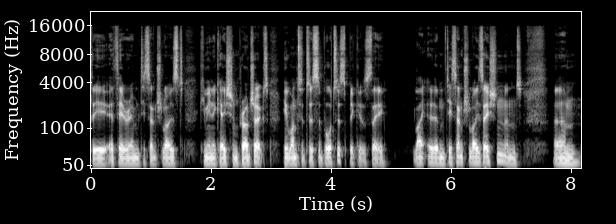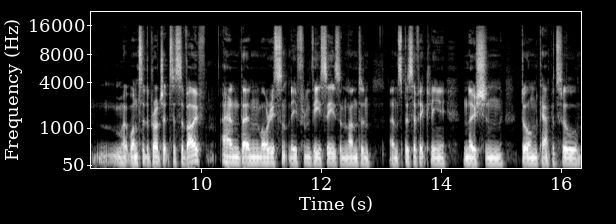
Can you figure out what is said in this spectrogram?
the Ethereum decentralized communication project, who wanted to support us because they like um, decentralization and um, wanted the project to survive. And then more recently from VCs in London, um, specifically Notion, Dawn Capital,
